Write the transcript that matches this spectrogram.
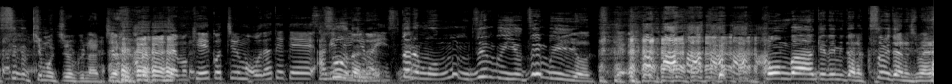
すぐ気持ちよくなっちゃう。じゃあもう稽古中もおだててあげてそうだねいけばいいんで。すねだからもう、うん、全部いいよ、全部いいよ、つって。本番開けてみたらクソみたいな芝居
